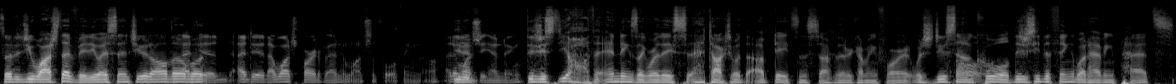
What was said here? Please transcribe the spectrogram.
So did you watch that video I sent you at all though? I About did. I did. I watched part of it. I didn't watch the full thing though. I didn't watch the ending. Did you see? Oh, the endings like where they talked about the updates and stuff that are coming for it, which do sound Oh. cool. Did you see the thing about having pets?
